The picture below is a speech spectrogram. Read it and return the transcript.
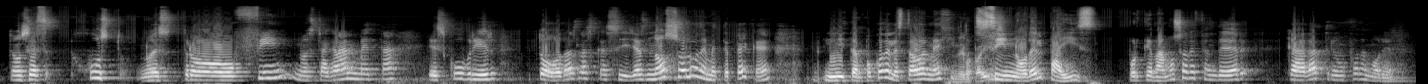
Entonces, justo, nuestro fin, nuestra gran meta es cubrir todas las casillas, no solo de Metepec, ¿eh? ni tampoco del Estado de México, sino del país, porque vamos a defender cada triunfo de Morena.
